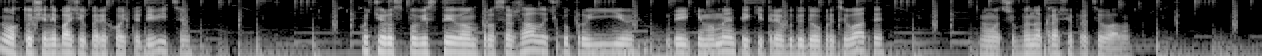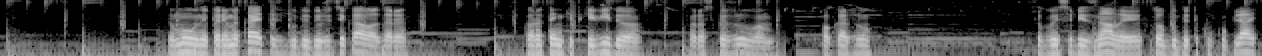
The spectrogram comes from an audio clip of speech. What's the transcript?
Ну, а хто ще не бачив, переходьте, дивіться. Хочу розповісти вам про сажалочку, про її деякі моменти, які треба буде доопрацювати, от, щоб вона краще працювала. Тому не перемикайтесь, буде дуже цікаво. Зараз коротеньке таке відео розкажу вам, покажу, щоб ви собі знали, хто буде таку купляти,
